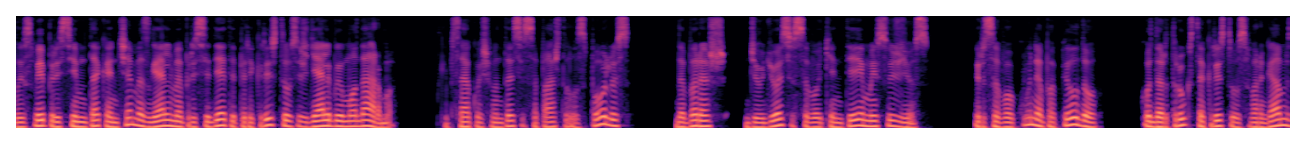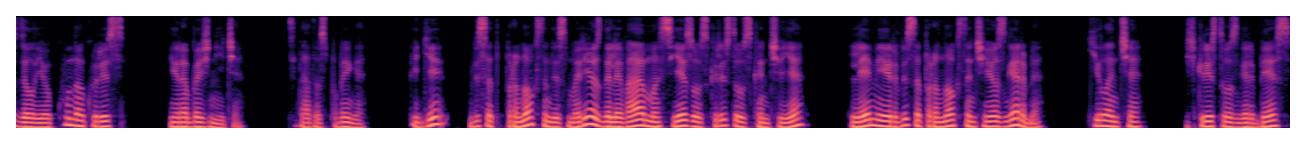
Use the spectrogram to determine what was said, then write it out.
laisvai prisimta kančia mes galime prisidėti prie Kristaus išgelbėjimo darbo. Kaip sako šventasis apaštalas Paulius, dabar aš džiaugiuosi savo kentėjimais už jūs ir savo kūnę papildau, ko dar trūksta Kristaus vargams dėl jo kūno, kuris yra bažnyčia. Citatos pabaiga. Taigi, visat pranokstantis Marijos dalyvavimas Jėzaus Kristaus kančioje lėmė ir visą pranokstančią jos garbę, kylančią iš Kristaus garbės,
